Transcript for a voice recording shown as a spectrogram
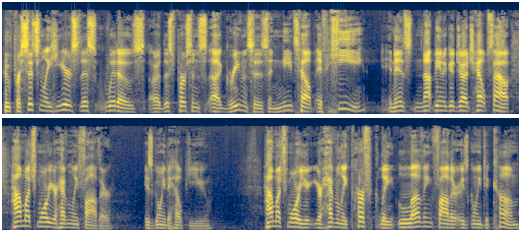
who persistently hears this widow's or this person's uh, grievances and needs help, if he and is not being a good judge helps out, how much more your heavenly Father is going to help you? How much more your, your heavenly, perfectly loving Father is going to come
